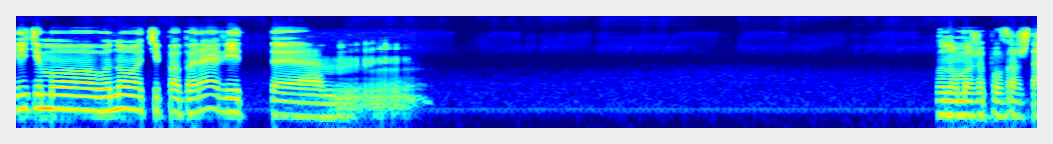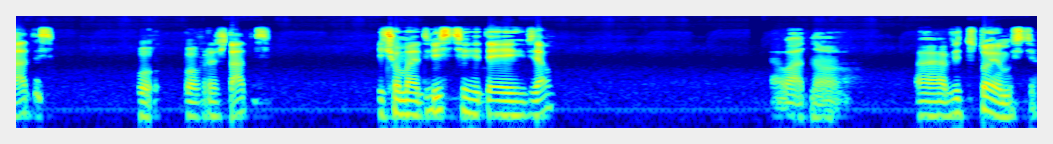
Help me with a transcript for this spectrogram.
Відімо, воно типа бере від. ем, Воно може поврождатись? По- Повреждатись? І що має 200, і де я їх взяв? Ладно. Е, від стоїмості.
